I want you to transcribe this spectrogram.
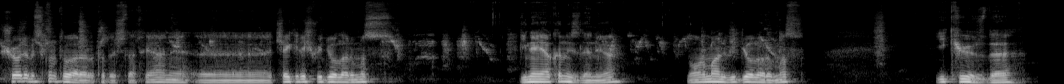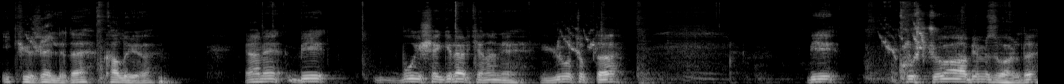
şöyle bir sıkıntı var arkadaşlar. Yani e, çekiliş videolarımız bine yakın izleniyor. Normal videolarımız 200'de 250'de kalıyor. Yani bir bu işe girerken hani YouTube'da bir kuşçu abimiz vardı.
